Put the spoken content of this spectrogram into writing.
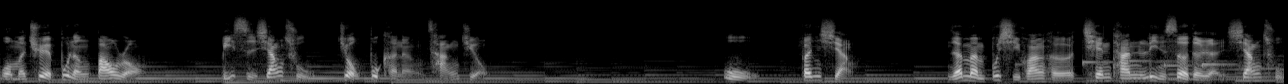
我们却不能包容。彼此相处就不可能长久。五、分享，人们不喜欢和慳贪吝啬的人相处，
